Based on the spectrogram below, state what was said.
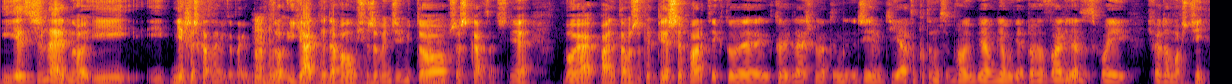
i jest źle, no i, i nie przeszkadza mi to tak bardzo. I jak wydawało mi się, że będzie mi to przeszkadzać, nie? Bo ja pamiętam, że te pierwsze partie, które, które graliśmy na tym GMT, ja to potem, ja, ja mówię, to wywaliłem ze swojej świadomości,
